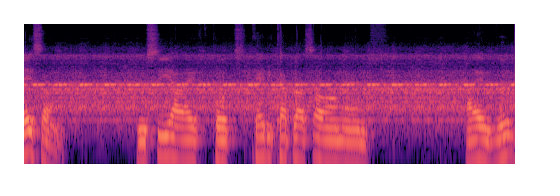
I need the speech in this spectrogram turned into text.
Athearn. You see I've put KD couplers on and I will,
